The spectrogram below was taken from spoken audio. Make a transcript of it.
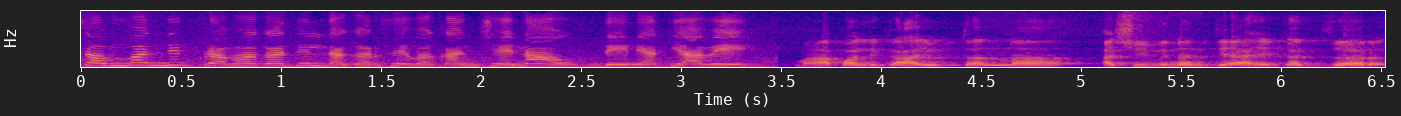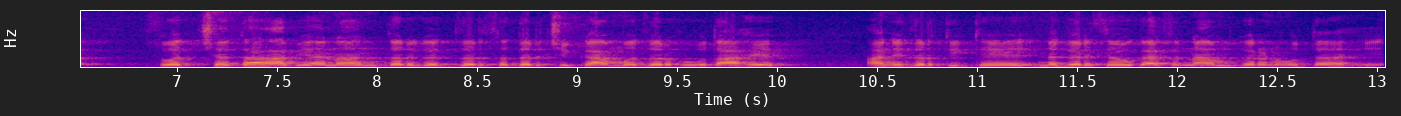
संबंधित प्रभागातील नगरसेवकांचे नाव देण्यात यावे. महापालिका आयुक्तांना अशी विनंती आहे का जर स्वच्छता अभियानाअंतर्गत जर सदरची कामं जर होत आहेत आणि जर तिथे नगरसेवकाचं नामकरण होतं आहे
